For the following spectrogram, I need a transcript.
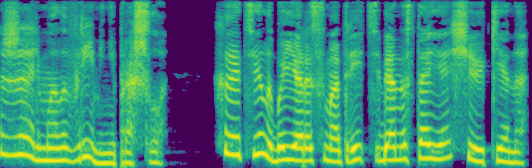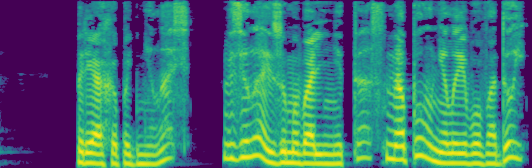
Жаль, мало времени прошло. Хотела бы я рассмотреть тебя настоящую, Кена. Пряха поднялась, взяла из умывальни таз, наполнила его водой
